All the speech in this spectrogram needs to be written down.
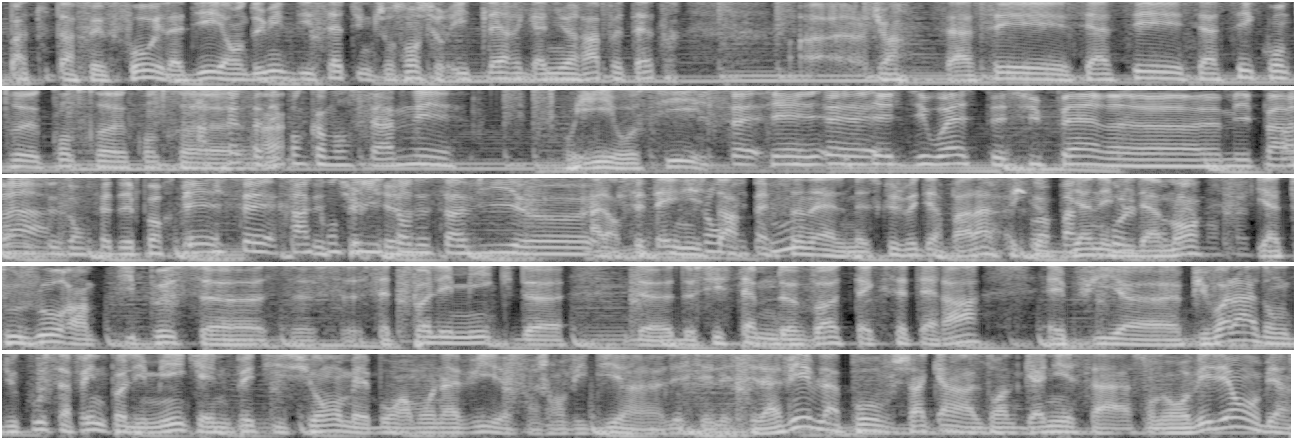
pas tout à fait faux. Il a dit en 2017 une chanson sur Hitler gagnera peut-être. Euh, tu vois, c'est assez, c'est assez, c'est assez contre, contre, contre. Après ça hein. dépend comment c'est amené. Oui aussi. Si c'est Si, si elle- c'est- si elle dit ouais c'était super, euh, mes parents Voilà. se sont fait mais déporter. si c'est raconter que- l'histoire de sa vie. euh, Alors c'était une histoire tout, personnelle, mais ce que je veux dire par là, bah, c'est que bien évidemment, problème, en fait. il y a toujours un petit peu ce, ce- ce- cette polémique de, de, de système de vote, etc. Et puis, euh, puis voilà, donc du coup, ça fait une polémique, il y a une pétition, mais bon, à mon avis, enfin, j'ai envie de dire, euh, laissez, laissez la vivre, la pauvre. Chacun a le droit de gagner sa, son Eurovision, ou bien?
